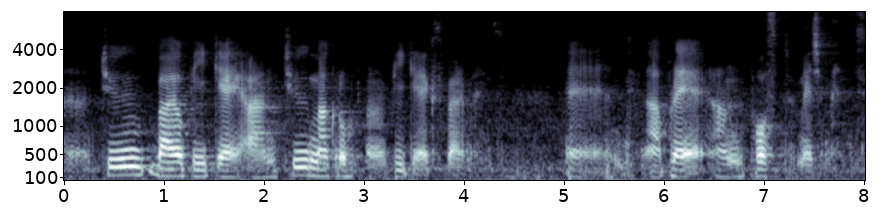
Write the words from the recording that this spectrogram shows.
uh, two bio-PK and two macro-PK experiments and uh, pre and post measurement.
